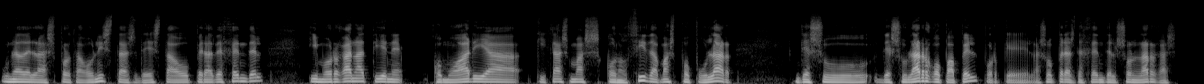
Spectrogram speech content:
una de las protagonistas de esta ópera de Händel, y Morgana tiene como área quizás más conocida, más popular de su, de su largo papel, porque las óperas de Händel son largas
